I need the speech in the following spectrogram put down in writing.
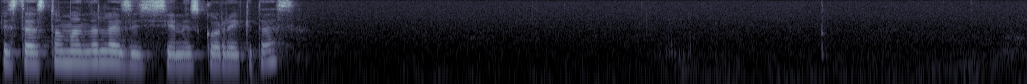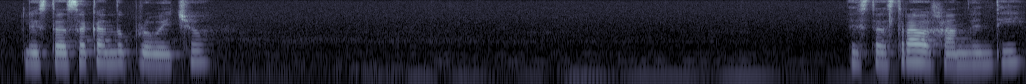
¿Estás tomando las decisiones correctas? ¿Le estás sacando provecho? ¿Estás trabajando en ti?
